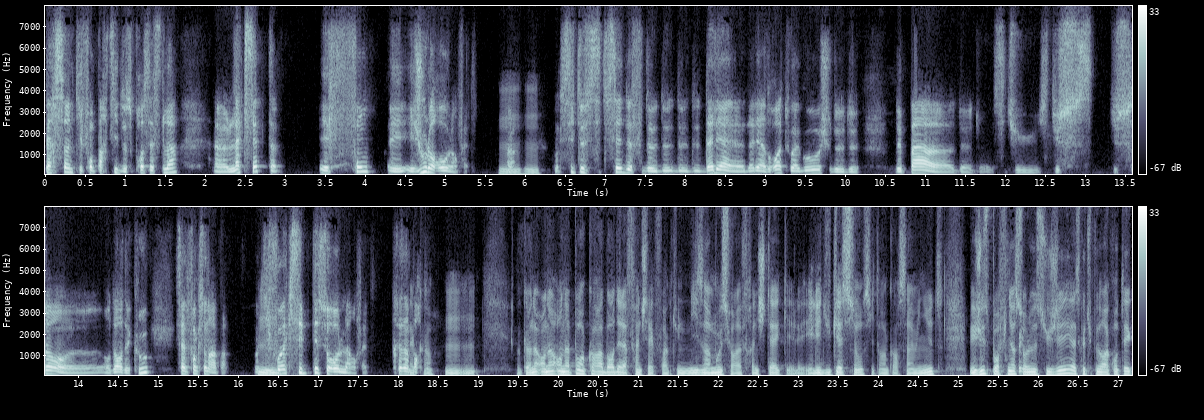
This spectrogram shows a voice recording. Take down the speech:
personnes qui font partie de ce process-là l'acceptent et font et, jouent leur rôle en fait. Mmh, Donc si tu, si tu sais d'aller de, de, de, à, d'aller à droite ou à gauche, de de, de pas de, si tu si tu tu sors en dehors des coups, ça ne fonctionnera pas. Donc il mmh. faut accepter ce rôle-là en fait, très important. Mmh, mmh. Donc on n'a pas encore abordé la French Tech. Il faudra que tu nous dises un mot sur la French Tech et l'éducation, si tu as encore cinq minutes. Mais juste pour finir sur le sujet, est-ce que tu peux nous raconter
